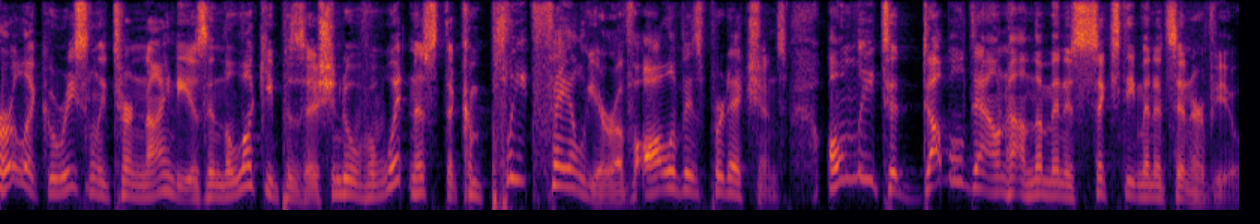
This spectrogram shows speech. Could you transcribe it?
Ehrlich, who recently turned 90, is in the lucky position to have witnessed the complete failure of all of his predictions, only to double down on them in his 60 Minutes interview.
